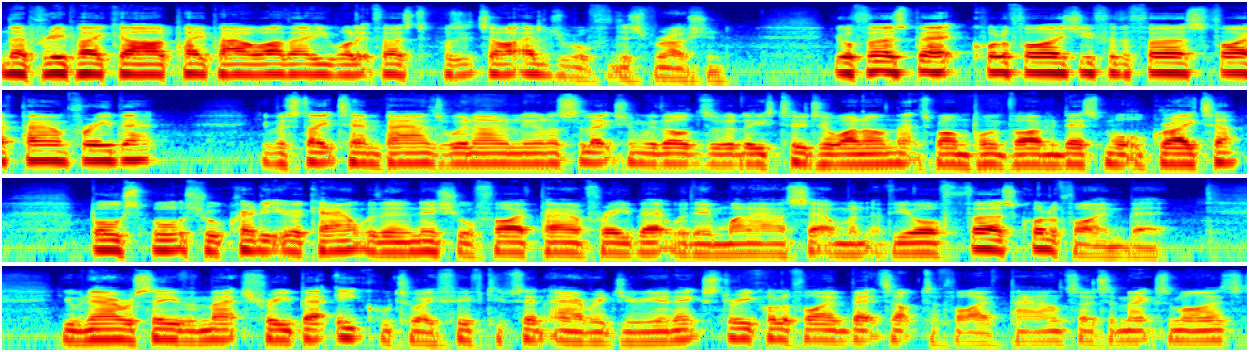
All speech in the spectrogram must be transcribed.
No prepaid card, PayPal, or other e wallet first deposits are eligible for this promotion. Your first bet qualifies you for the first £5 free bet. You must stake £10, win only on a selection with odds of at least 2 to 1 on. That's 1.5 in decimal or greater. Boyle Sports will credit your account with an initial £5 free bet within one hour settlement of your first qualifying bet. You will now receive a match free bet equal to a 50% average of your next three qualifying bets up to £5. So to maximise,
